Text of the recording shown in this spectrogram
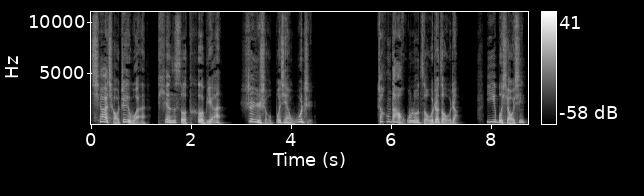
恰巧这晚天色特别暗。伸手不见五指。张大葫芦走着走着，一不小心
